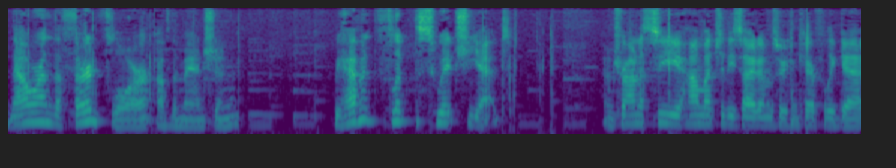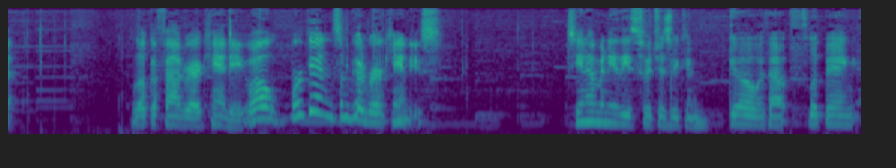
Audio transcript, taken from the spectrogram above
Now we're on the third floor of the mansion. We haven't flipped the switch yet. I'm trying to see how much of these items we can carefully get. Loca found rare candy. Well we're getting some good rare candies seeing how many of these switches we can go without flipping.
